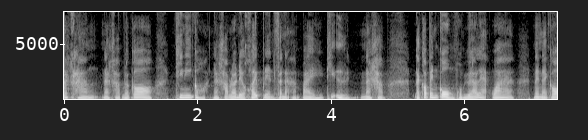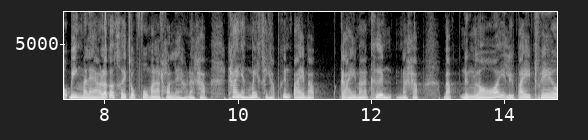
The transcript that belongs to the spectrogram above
5 ครั้งนะครับ แล้วก็ที่นี่ก่อนนะครับ แล้วเดี๋ยวค่อยเปลี่ยนสนามไปที่อื่นนะครับ แต่ก็เป็นโกงผมอยู่แล้วแหละว่าไหนๆก็วิ่งมาแล้ว แล้วก็เคยจบฟูลมาราธอนแล้วนะครับ ถ้ายังไม่ขยับขึ้นไปแบบไกลมากขึ้นนะครับ แบบ 100 หรือไปเทรล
